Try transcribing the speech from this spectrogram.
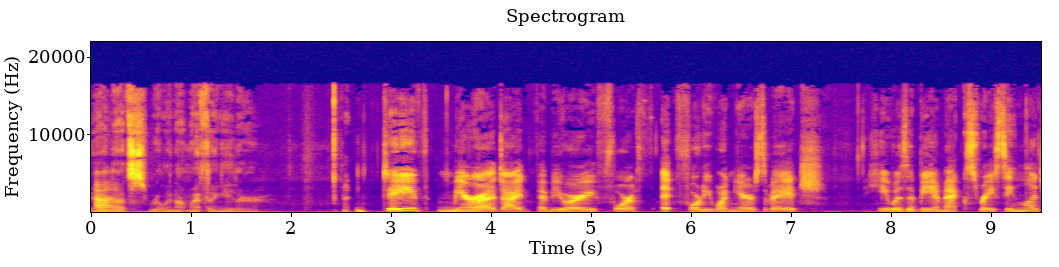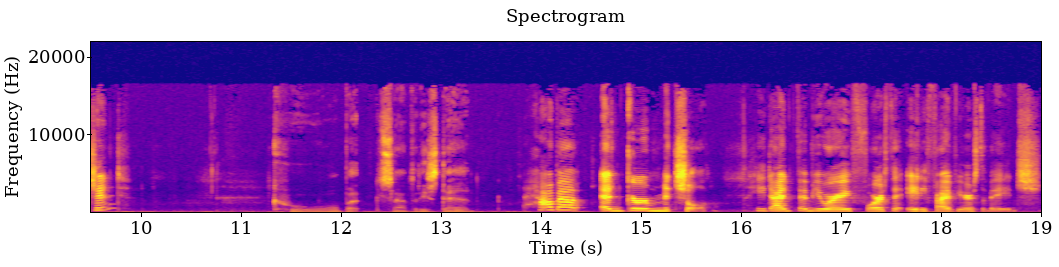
Yeah, um, that's really not my thing either. Dave Mirra died February 4th at 41 years of age. He was a BMX racing legend. Cool, but sad that he's dead. How about Edgar Mitchell? He died February 4th at 85 years of age.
